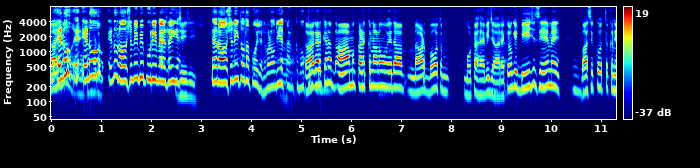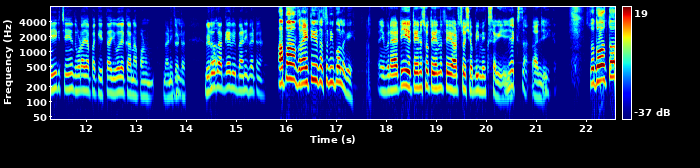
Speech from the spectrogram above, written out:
ਤਾਂ ਇਹਨੂੰ ਇਹ- ਇਹਨੂੰ ਇਹਨੂੰ ਰੌਸ਼ਨੀ ਵੀ ਪੂਰੀ ਮਿਲ ਰਹੀ ਹੈ। ਜੀ ਜੀ। ਤੇ ਰੌਸ਼ਨੀ ਤੋਂ ਤਾਂ ਭੋਜਨ ਬਣਾਉਂਦੀ ਹੈ ਕਣਕ ਮੁੱਕ ਤਾਂ ਕਰਕੇ ਨਾ ਆਮ ਕਣਕ ਨਾਲੋਂ ਇਹਦਾ ਨਾੜ ਬਹੁਤ ਮੋਟਾ ਹੈਵੀ ਜਾ ਰਿਹਾ ਕਿਉਂਕਿ ਬੀਜ ਸੇਮ ਹੈ। ਬਸ ਇੱਕੋ ਤਕਨੀਕ ਚੇਂਜ ਥੋੜਾ ਜਿਹਾ ਆਪਾਂ ਕੀਤਾ ਜੀ ਉਹਦੇ ਕਾਰਨ ਆਪਾਂ ਨੂੰ ਬੈਨੀਫਿਟ ਮਿਲੂਗਾ ਅੱਗੇ ਵੀ ਬੈਨੀਫਿਟ ਆਪਾਂ ਵੈਰਾਈਟੀ ਦੱਸਣੀ ਭੁੱਲ ਗਏ। ਇਹ ਵੈਰਾਈਟੀ 303 ਤੇ 826 ਮਿਕਸ ਹੈਗੀ ਜੀ। ਮਿਕਸ ਹਾਂਜੀ। ਸੋ ਦੋਸਤੋ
